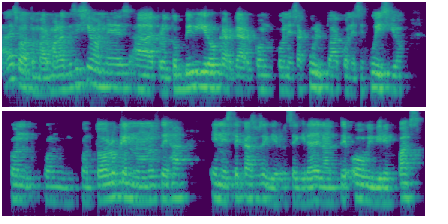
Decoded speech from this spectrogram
a eso, a tomar malas decisiones, a de pronto vivir o cargar con, con esa culpa, con ese juicio, con, con, con, todo lo que no nos deja, en este caso, seguir, seguir adelante o vivir en paz.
